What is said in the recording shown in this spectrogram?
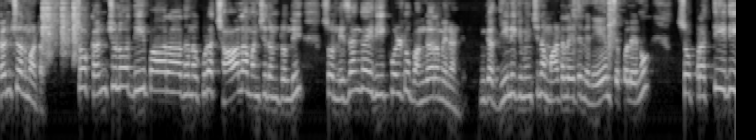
కంచు అనమాట సో కంచులో దీపారాధన కూడా చాలా మంచిది ఉంటుంది. సో నిజంగా ఇది ఈక్వల్ టు బంగారమేనండి. ఇంకా దీనికి మించిన మాటలు అయితే నేను ఏం చెప్పలేను. సో ప్రతిది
